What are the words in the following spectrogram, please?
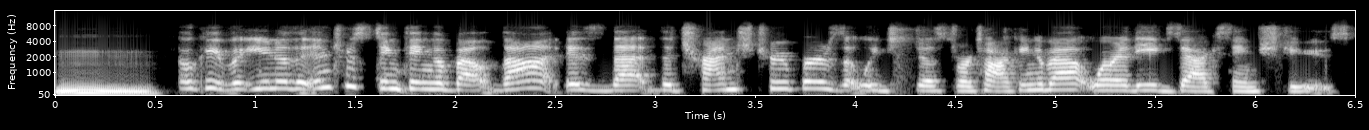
Mm. Okay, but you know, the interesting thing about that is that the trench troopers that we just were talking about wear the exact same shoes.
